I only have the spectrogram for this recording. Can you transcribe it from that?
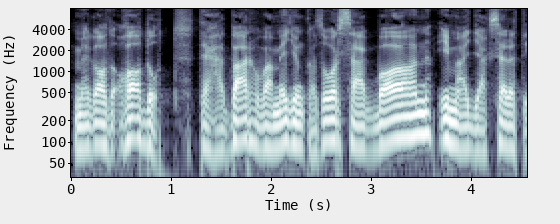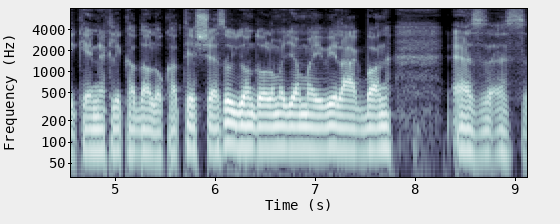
meg ad, adott. Tehát bárhová megyünk az országban, imádják, szeretik, éneklik a dalokat, és ez úgy gondolom, hogy a mai világban ez, ez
